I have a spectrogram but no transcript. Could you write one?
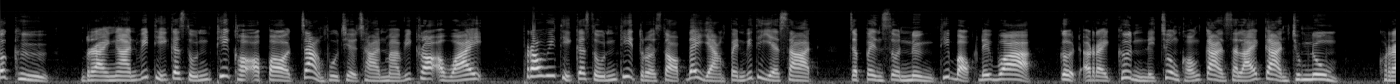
ก็คือ รายงานวิถีกระสุนที่คออปอจ้างผู้เชี่ยวชาญมาวิเคราะห์เอาไว้ เพราะวิถีกระสุนที่ตรวจสอบได้อย่างเป็นวิทยาศาสตร์ จะเป็นส่วนหนึ่งที่บอกได้ว่าเกิดอะไรขึ้นในช่วงของการสลายการชุมนุม ใคร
